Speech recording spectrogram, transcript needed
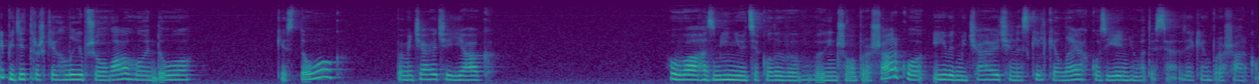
І підіть трошки глибше увагу до кісток, помічаючи, як увага змінюється, коли ви в іншому прошарку, і відмічаючи, наскільки легко з'єднюватися з яким прошарком.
